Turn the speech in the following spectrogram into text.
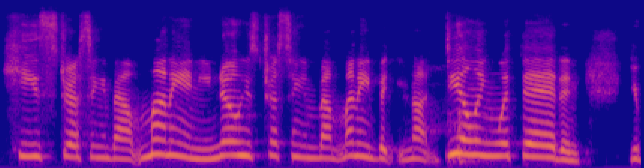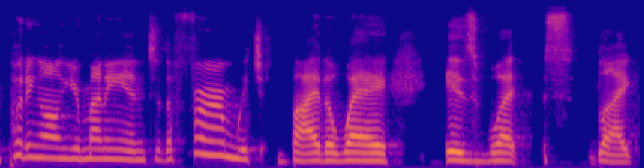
he's stressing about money and you know he's stressing about money, but you're not dealing with it and you're putting all your money into the firm, which by the way is what like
